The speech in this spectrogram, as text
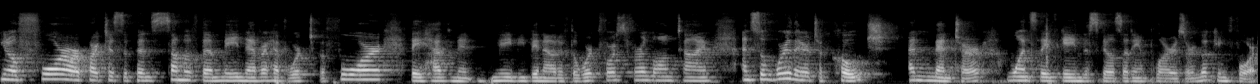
you know, for our participants, some of them may never have worked before. They have maybe been out of the workforce for a long time. And so we're there to coach and mentor once they've gained the skills that employers are looking for.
